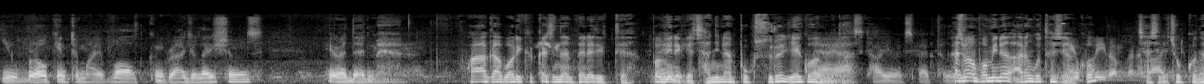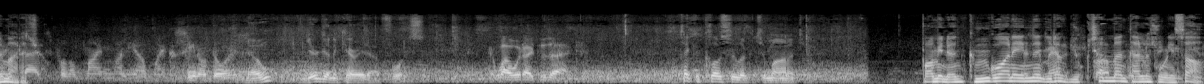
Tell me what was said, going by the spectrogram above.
You broke into my vault. Congratulations. You're a dead man. 화가 머리끝까지 난 베네딕트 범인에게 잔인한 복수를 예고합니다. ask how you expect to live? 하지만 범인은 아랑곳하지 않고 believe I'm gonna 자신의 조건을 말하죠. bags full of my money out my casino doors? No, you're going to carry it out for us. Why would I do that? Take a closer look at your monitor. 범인은 금고 안에 있는 1억 6천만 달러 중에서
